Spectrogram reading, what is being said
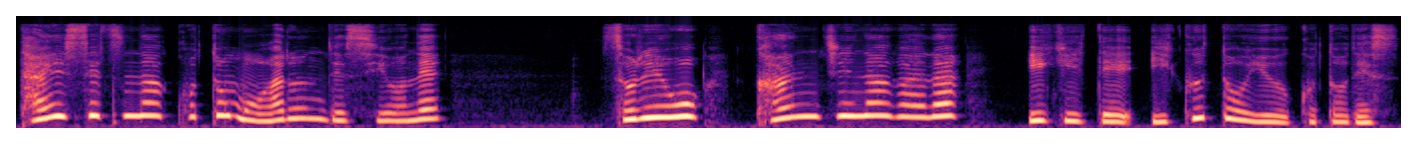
大切なこともあるんですよね。それを感じながら生きていくということです。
